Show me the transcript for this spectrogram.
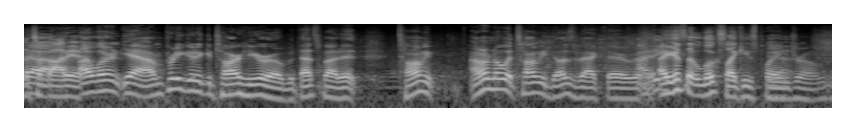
That's Yeah, about it. I learned. Yeah, I'm pretty good at Guitar Hero, but that's about it. Tommy, I don't know what Tommy does back there, but I I, guess it looks like he's playing Yeah. drums.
